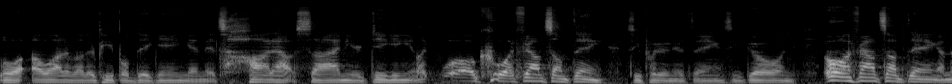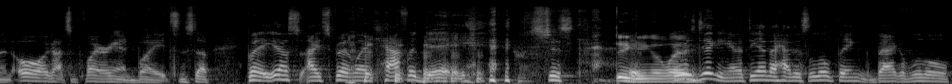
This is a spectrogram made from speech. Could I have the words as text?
a lot of other people digging, and it's hot outside, and you're digging, and you're like, whoa, cool, I found something. So you put it in your things, you go, and oh, I found something, and then oh, I got some fire ant bites and stuff. But yes, I spent like half a day. it was just Digging it, away. It was digging, and at the end, I had this little thing, bag of little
